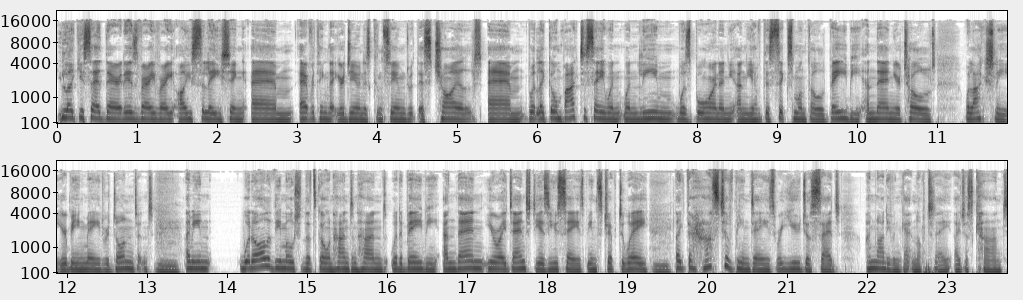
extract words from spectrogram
Like you said there, it is very, very isolating. Um, everything that you're doing is consumed with this child. Um, but like going back to say when, when Liam was born and you, and you have this six month old baby, and then you're told, well, actually, you're being made redundant. I mean, with all of the emotion that's going hand in hand with a baby, and then your identity, as you say, is being stripped away. Like there has to have been days where you just said, "I'm not even getting up today. I just can't."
